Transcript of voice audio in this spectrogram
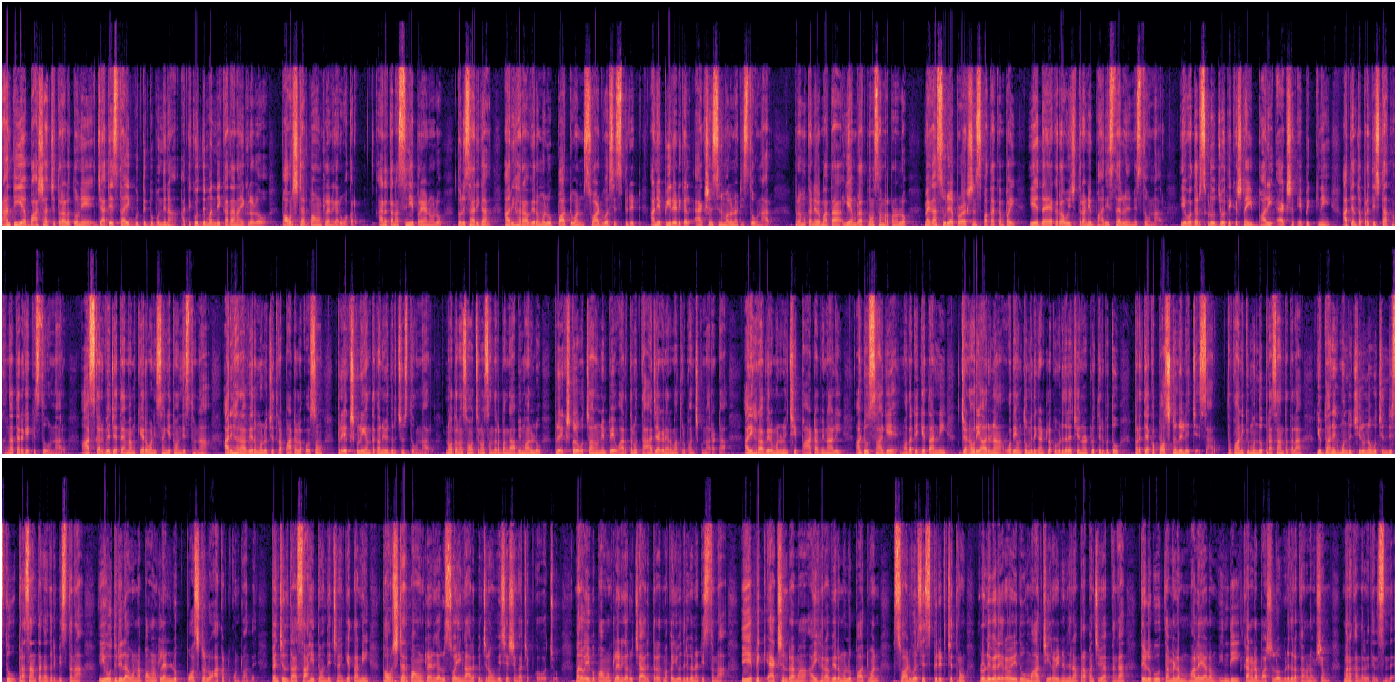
ప్రాంతీయ భాషా చిత్రాలతోనే జాతీయ స్థాయి గుర్తింపు పొందిన అతి కొద్ది మంది కథానాయకులలో పవర్ స్టార్ పవన్ కళ్యాణ్ గారు ఒకరు. ఆయన తన సినీ ప్రయాణంలో తొలిసారిగా Harihara Veeramallu part one sword versus spirit అనే పీరియడికల్ యాక్షన్ సినిమాలో నటిస్తూ ఉన్నారు. ప్రముఖ నిర్మాత ఎం రత్నం సమర్పణలో మెగా సూర్య ప్రొడక్షన్స్ పతాకంపై ఏ దయాకర్ రావు ఈ చిత్రాన్ని భారీ స్థాయిలో నిర్మిస్తూ ఉన్నారు. యువ దర్శకుడు జ్యోతి కృష్ణ ఈ భారీ యాక్షన్ ఎపిక్ని అత్యంత ప్రతిష్టాత్మకంగా తెరకెక్కిస్తూ ఉన్నారు. ఆస్కార్ విజేత ఎంఎం కీరవాణి సంగీతం అందిస్తున్న హరిహర వీరములు చిత్ర పాటల కోసం ప్రేక్షకులు ఎంతగానో ఎదురుచూస్తూ ఉన్నారు. నూతన సంవత్సరం సందర్భంగా అభిమానులు ప్రేక్షకుల ఉత్సాహం నింపే వార్తను తాజాగా నిర్మాతలు పంచుకున్నారట. హరిహర విరమల నుంచి పాట వినాలి అంటూ సాగే మొదటి గీతాన్ని జనవరి ఆరున ఉదయం తొమ్మిది గంటలకు విడుదల చేయనున్నట్లు తెలుపుతూ ప్రత్యేక పోస్టును రిలీజ్ చేశారు. తుఫానికి ముందు ప్రశాంతతల యుద్ధానికి ముందు చిరునవ్వు చిందిస్తూ ప్రశాంతంగా కనిపిస్తున్న యోధుడిలా ఉన్న పవన్ కళ్యాణ్ లుక్ పోస్టర్లో ఆకట్టుకుంటోంది. పెంచల్ దాస్ సాహిత్యం అందించిన గీతాన్ని పవర్ స్టార్ పవన్ కళ్యాణ్ గారు స్వయంగా ఆలపించడం విశేషంగా చెప్పుకోవచ్చు. మరోవైపు పవన్ కళ్యాణ్ గారు చారిత్రాత్మక యోధుడిగా నటిస్తున్న ఈ epic action drama ఐహరా Veeramallu part one sword versus spirit చిత్రం రెండు వేల ఇరవై ఐదు మార్చి ఇరవై ఎనిమిదిన ప్రపంచవ్యాప్తంగా తెలుగు తమిళం మలయాళం హిందీ కన్నడ భాషలో విడుదల కానున్న విషయం మనకందరికీ తెలిసిందే.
